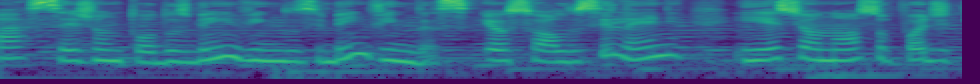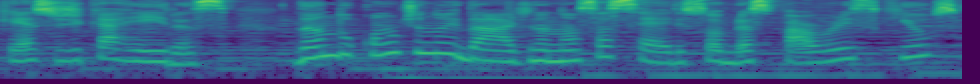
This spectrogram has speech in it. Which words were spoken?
Olá, sejam todos bem-vindos e bem-vindas. Eu sou a Lucilene e este é o nosso podcast de carreiras. Dando continuidade na nossa série sobre as Power Skills,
